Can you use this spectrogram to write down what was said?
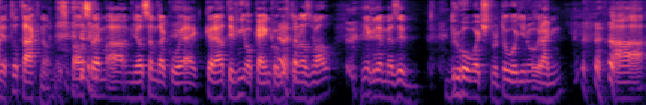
je to tak, no. Nespal jsem a měl jsem takové kreativní okénko, bych to nazval, někde mezi druhou a čtvrtou hodinou raní. A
